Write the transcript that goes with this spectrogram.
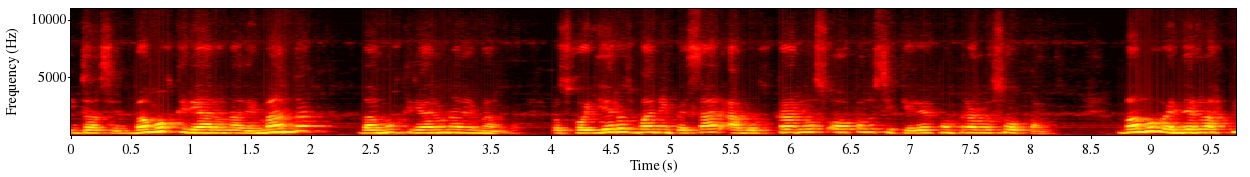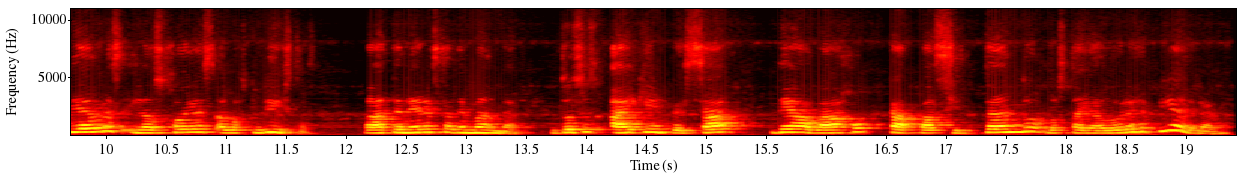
Entonces, vamos a crear una demanda, vamos a crear una demanda. Los joyeros van a empezar a buscar los ópalos y querer comprar los ópalos. Vamos a vender las piedras y las joyas a los turistas para tener esta demanda. Entonces hay que empezar de abajo capacitando los talladores de piedra.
